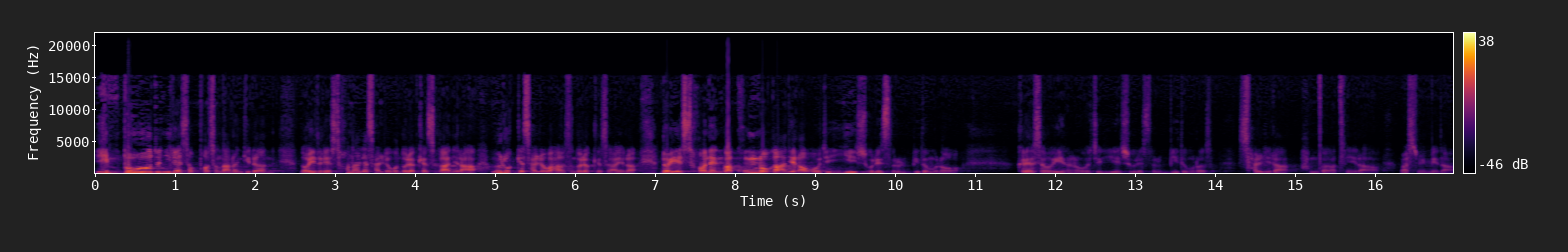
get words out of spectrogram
이 모든 일에서 벗어나는 길은 너희들이 선하게 살려고 노력해서가 아니라 의롭게 살려고 하서 노력해서가 아니라 너희의 선행과 공로가 아니라 오직 예수 그리스도를 믿음으로 그래서 의인은 오직 예수 그리스도를 믿음으로 살리라 함과 같으니라 말씀입니다.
